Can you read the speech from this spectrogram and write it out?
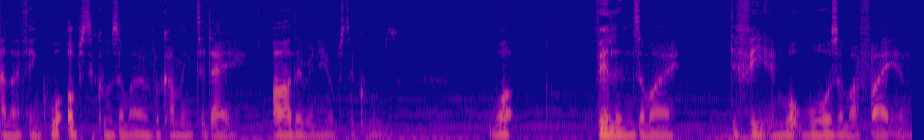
And I think, what obstacles am I overcoming today? Are there any obstacles? What villains am I defeating? What wars am I fighting?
